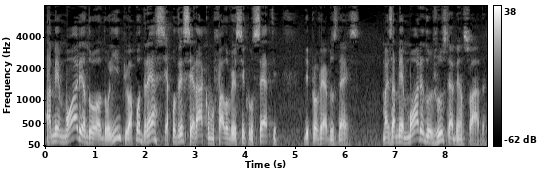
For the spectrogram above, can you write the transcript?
a memória do, do ímpio apodrece, apodrecerá, como fala o versículo 7 de Provérbios 10. Mas a memória do justo é abençoada.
